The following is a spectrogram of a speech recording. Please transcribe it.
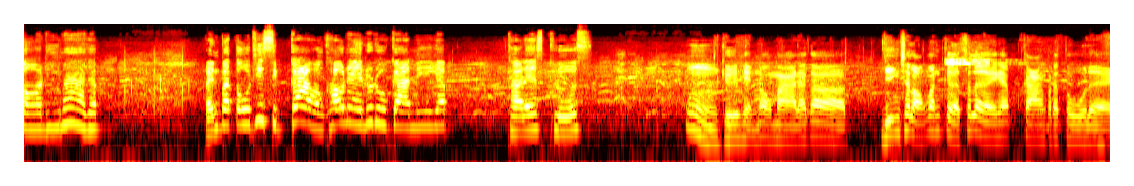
กอร์ดีมากครับ เป็นประตูที่ 19 ของเขาในฤดูกาลนี้ครับคาเลสครูสอืมคือเห็นออกมาแล้วก็ยิงฉลองวันเกิดซะเลยครับ กลางประตูเลย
